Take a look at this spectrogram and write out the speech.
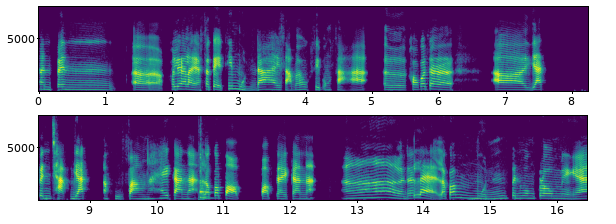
มันเป็นเอ่อเขาเรียกอะไรอะสเตจที่หมุนได้สามร้อยหกสิบองศา เออเขาก็จะอ่ายัดเป็นฉากยัดหูฟังให้กันอะแล้วก็ปลอบปลอบใจกันอะเออนั่นแหละ แล้วก็หมุนเป็นวงกลมอย่างเงี้ย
